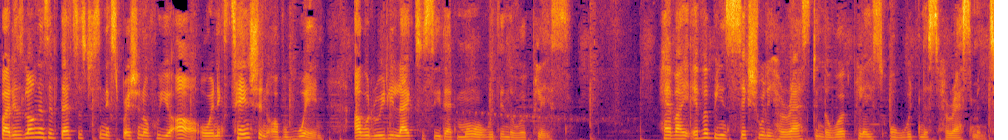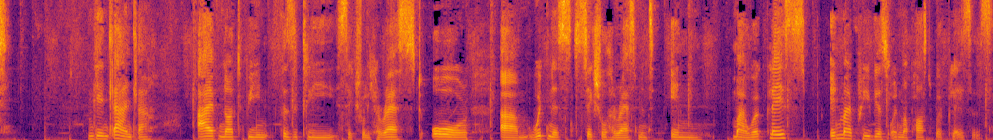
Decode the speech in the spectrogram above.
but as long as if that's just an expression of who you are or an extension of when, I would really like to see that more within the workplace. Have I ever been sexually harassed in the workplace or witnessed harassment? I've not been physically sexually harassed or um, witnessed sexual harassment in my workplace, in my previous or in my past workplaces.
